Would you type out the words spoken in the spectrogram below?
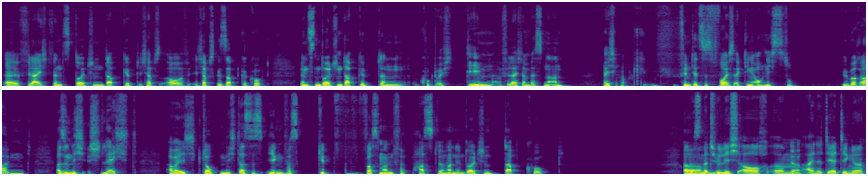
Äh, vielleicht, wenn es deutschen Dub gibt, ich habe es auf, ich habe es gesappt geguckt. Wenn es einen deutschen Dub gibt, dann guckt euch den vielleicht am besten an. Weil ich finde jetzt das Voice Acting auch nicht so überragend. Also nicht schlecht, aber ich glaube nicht, dass es irgendwas gibt, was man verpasst, wenn man den deutschen Dub guckt. Und das ist ähm, natürlich auch ähm, ja. eine der Dinge,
